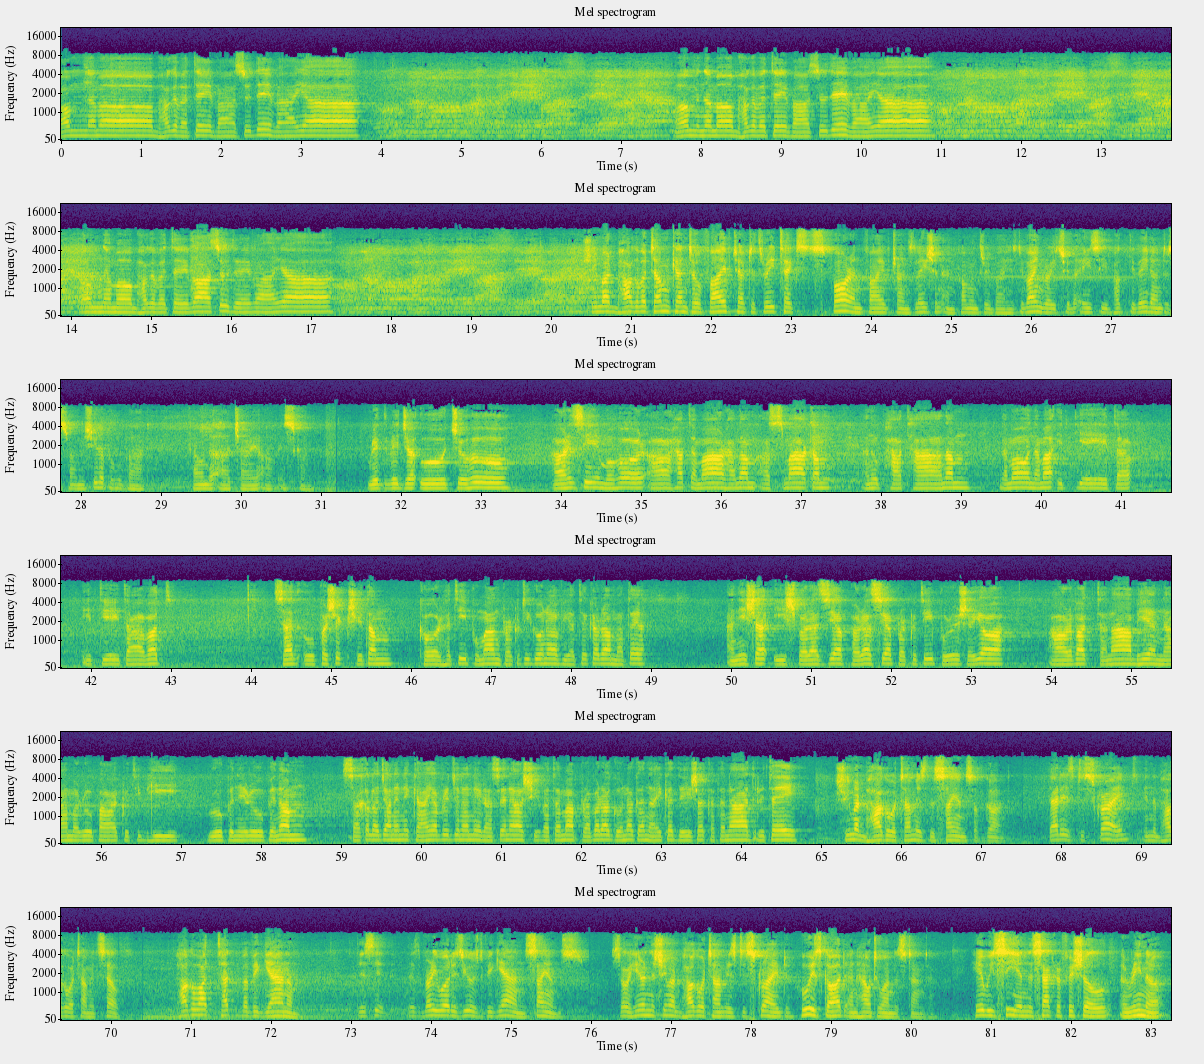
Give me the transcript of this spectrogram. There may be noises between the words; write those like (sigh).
Om Namo Bhagavate Vasudevaya. Om Namo Bhagavate Vasudevaya. Om Namo Bhagavate Vasudevaya. Om Namo Bhagavate Vasudevaya Srimad Bhagavatam, Canto 5, Chapter 3, Texts 4 and 5, translation and commentary by His Divine Grace Srila A.C. Bhaktivedanta Swami Srila Prabhupada, founder Acharya of ISKCON. Ritvija Uchuhu Arhasi Muhur Arhatamarhanam Asmakam Anuphatanam Namo Nama Ityeta Ityetavat Sad Upashikshitam Korhati Puman Prakriti Guna Vyatikara Mate Anisha Ishvarasya Parasya Prakriti Purushaya Arvaktanabhya Nama Rupa Krutibhi Jananikaya Vrijana Nirasena Shivatama Pravara Gunaganaika Srimad Bhagavatam is the science of God. That is described in the Bhagavatam itself. Bhagavat Tattva Vijnanam. This, is, this very word is used, Vigyan, science. So here in the Srimad Bhagavatam is described who is God and how to understand Him. Here we see in the sacrificial arena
